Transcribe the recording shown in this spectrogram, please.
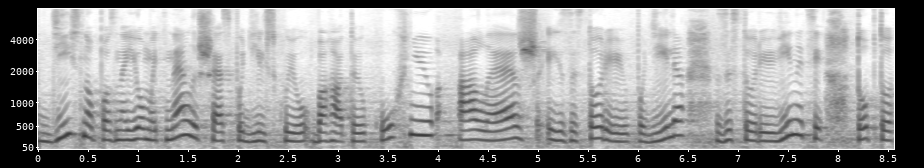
дійсно познайомить не лише з подільською багатою кухнею, але ж і з історією Поділля, з історією Вінниці. Тобто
